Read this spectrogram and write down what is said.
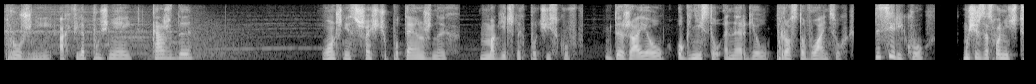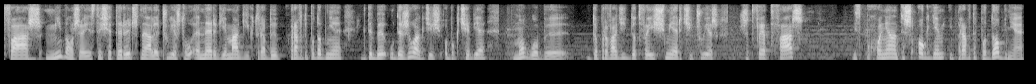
próżni, a chwilę później każdy, łącznie z sześciu potężnych, magicznych pocisków, uderzają ognistą energią prosto w łańcuch. Ty, Siriku, musisz zasłonić twarz, mimo że jesteś eteryczny, ale czujesz tą energię magii, która by prawdopodobnie, gdyby uderzyła gdzieś obok ciebie, mogłoby doprowadzić do twojej śmierci. Czujesz, że twoja twarz jest pochłaniana też ogniem i prawdopodobnie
